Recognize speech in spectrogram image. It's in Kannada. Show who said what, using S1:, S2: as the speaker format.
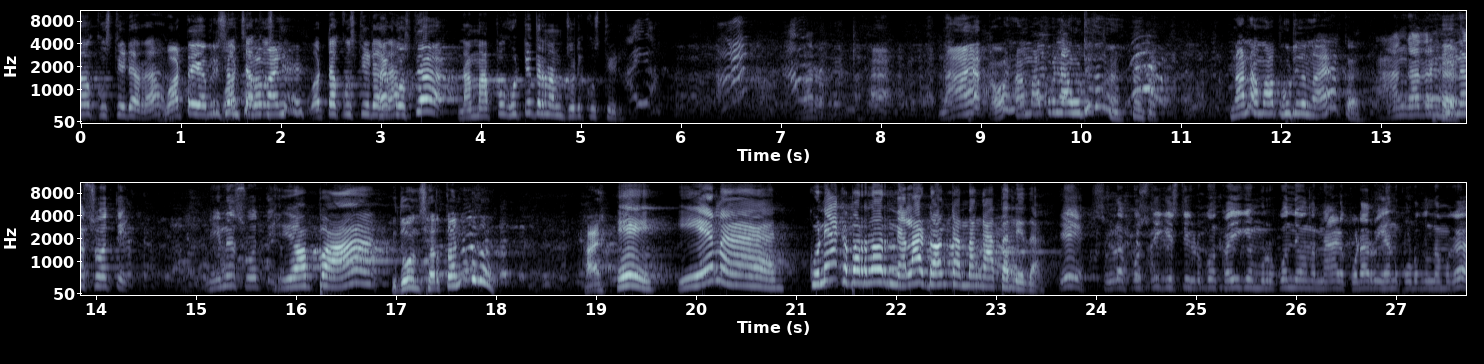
S1: ಏನೋ ಕುಸ್ತಿ ಹಿಡ್ಯಾರ
S2: ಒಟ್ಟ ಎಬ್ರಿ
S1: ಕುಸ್ತಿ- ಒಟ್ಟ ಕುಸ್ತಿ ಹಿಡ್ಯಾರ
S2: ಕುಸ್ತಿ
S1: ನಮ್ಮ ಅಪ್ಪ ಹುಟ್ಟಿದ್ರ ನಮ್ಮ ಜೋಡಿ ಕುಸ್ತಿ ಹಿಡ್ರಿ
S2: ನಾ ಯಾಕ? ನಮ್ಮ ಅಪ್ಪಗೆ ನಾ ಹುಟ್ಟಿದನ? ನಾ ನಮ್ಮ ಅಪ್ಪ ಹುಟ್ಟಿದ ನಾ ಯಾಕ?
S3: ಹಂಗಾದ್ರೆ ನೀನ ಸೋತಿ. ನೀನ ಸೋತಿ.
S4: ಯಪ್ಪ.
S2: ಇದೊಂದು ಶರ್ತ ನಿಮ್ಮದು
S4: ಏ ಏನ? ಕುಣ್ಯಾಕ ಬರ್ದವ್ರ ನೆಲ ಡೊಂಕ್ ಅಂದಂಗ ಆತಲ್ಲ ಇದ.
S3: ಏ ಸುಳ್ಳ ಕುಸ್ತಿ ಗಿಸ್ತಿ ಹಿಡ್ಕೊಂಡು ಕೈಗೆ ಮುರ್ಕೊಂಡಿ ಅಂದ್ರೆ ನಾಳೆ ಕೊಡಾರು ಏನ್ ಕೊಡುದಿಲ್ಲ ನಮಗ?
